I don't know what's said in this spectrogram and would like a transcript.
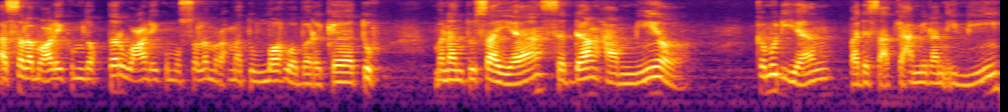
Assalamualaikum dokter. Waalaikumsalam warahmatullahi wabarakatuh. Menantu saya sedang hamil. Kemudian pada saat kehamilan ini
